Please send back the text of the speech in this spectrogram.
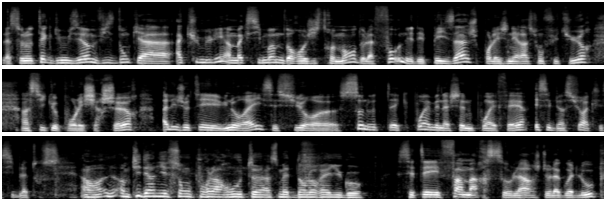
La sonothèque du muséum vise donc à accumuler un maximum d'enregistrements de la faune et des paysages pour les générations futures, ainsi que pour les chercheurs. Allez jeter une oreille, c'est sur euh, sonothèque.mnhn.fr et c'est bien sûr accessible à tous. Alors un, un petit dernier son pour la route à se mettre dans l'oreille, Hugo. C'était fin mars au large de la Guadeloupe.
